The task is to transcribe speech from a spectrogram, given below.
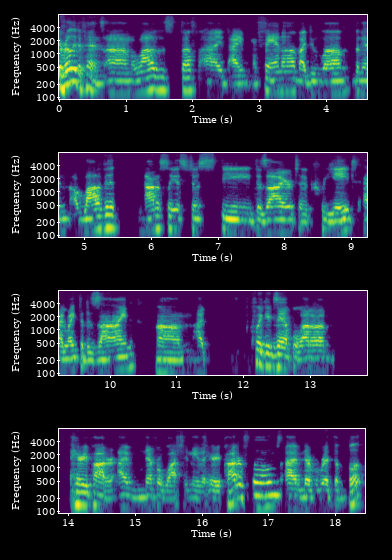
it really depends. Um, a lot of the stuff I, I'm a fan of, I do love, but then a lot of it, honestly, it's just the desire to create. I like the design. Um, I quick example out of Harry Potter. I've never watched any of the Harry Potter films. I've never read the book.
